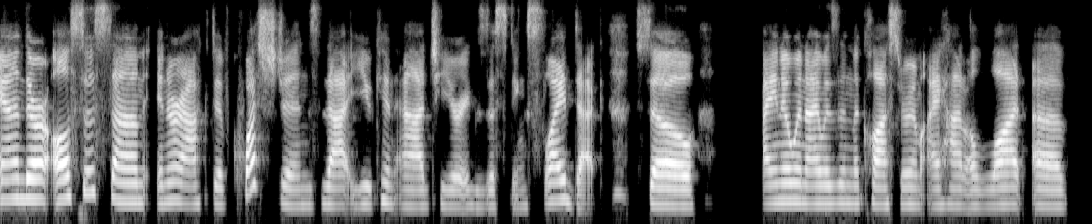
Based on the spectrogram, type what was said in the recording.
And there are also some interactive questions that you can add to your existing slide deck. So I know when I was in the classroom, I had a lot of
